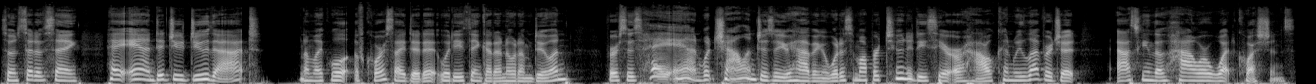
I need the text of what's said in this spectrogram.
So instead of saying, hey, Ann, did you do that? And I'm like, well, of course I did it. What do you think? I don't know what I'm doing. Versus, hey, Ann, what challenges are you having? Or what are some opportunities here? Or how can we leverage it? Asking the how or what questions.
